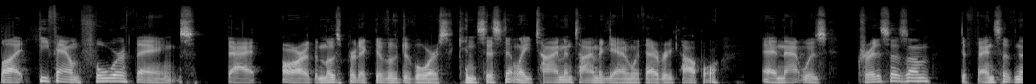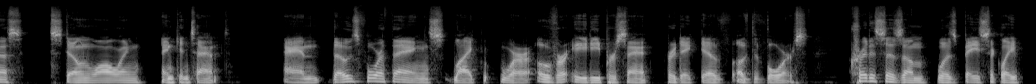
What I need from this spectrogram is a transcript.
but he found four things that are the most predictive of divorce consistently, time and time again, with every couple. And that was criticism, defensiveness, stonewalling, and contempt. And those four things like were over 80% predictive of divorce. Criticism was basically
